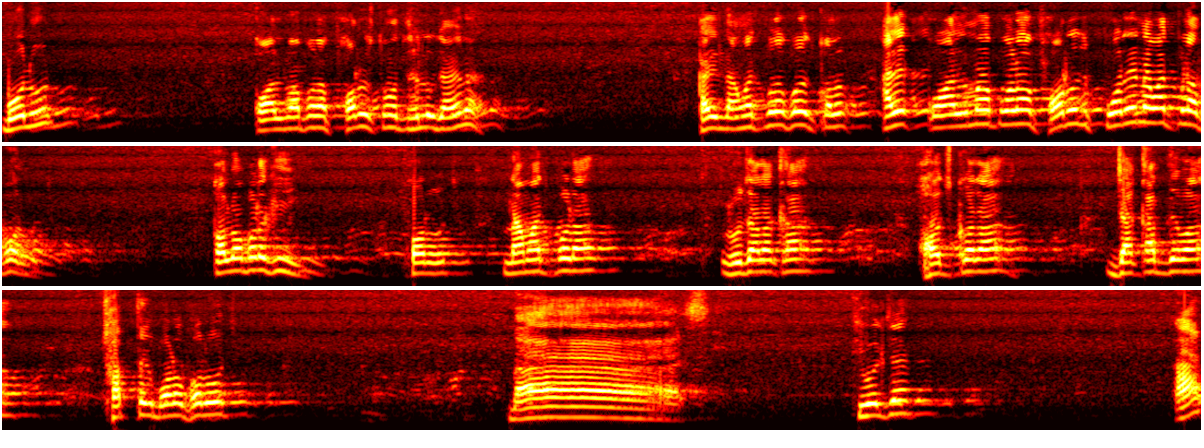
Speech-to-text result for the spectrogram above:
বলুন। কলমা পড়া ফরজ তোমার দেশের লোক জানে না? খালি নামাজ পড়া ফরজ কল- আরে কলমা পড়া ফরজ, পরে নামাজ পড়া ফরজ। কলমা পড়া কি? ফরজ। নামাজ পড়া, রোজা রাখা, হজ করা, জাকাত দেওয়া সব থেকে বড় ফরজ। ব্যাস। কি বলছেন? আর?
